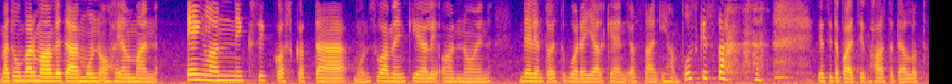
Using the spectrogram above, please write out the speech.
Mä tuun varmaan vetää mun ohjelman englanniksi, koska tämä mun suomen kieli on noin 14 vuoden jälkeen jossain ihan puskissa. ja sitä paitsi haastatellut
